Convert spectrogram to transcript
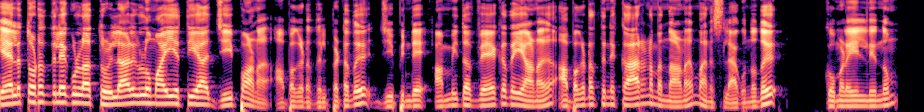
ഏലത്തോട്ടത്തിലേക്കുള്ള തൊഴിലാളികളുമായി എത്തിയ ജീപ്പാണ് അപകടത്തിൽപ്പെട്ടത്. ജീപ്പിന്റെ അമിത വേഗതയാണ് അപകടത്തിന് കാരണമെന്നാണ് മനസ്സിലാകുന്നത്. കുമളിയിൽ നിന്നും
